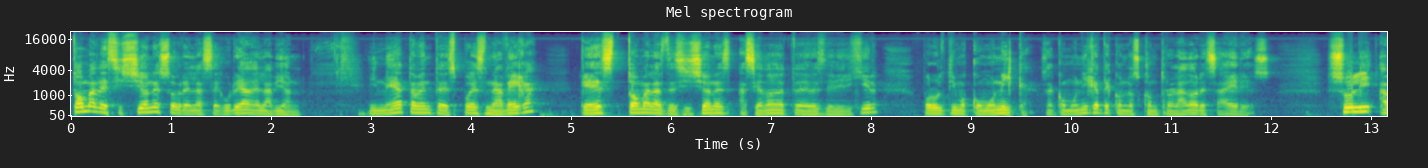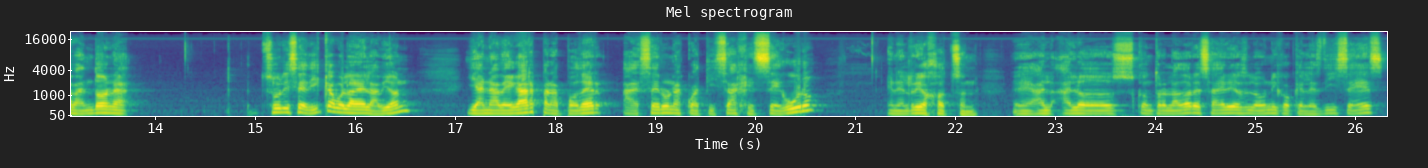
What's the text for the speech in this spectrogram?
toma decisiones sobre la seguridad del avión. Inmediatamente después navega, que es toma las decisiones hacia dónde te debes de dirigir. Por último, comunica. O sea, comunícate con los controladores aéreos. Sully abandona. Sully se dedica a volar el avión y a navegar para poder hacer un acuatizaje seguro en el río Hudson. Eh, a, los controladores aéreos lo único que les dice es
